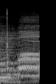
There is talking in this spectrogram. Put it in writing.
Bye.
